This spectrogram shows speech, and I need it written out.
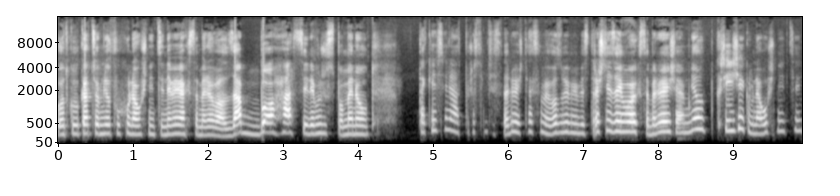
Od kluka, co měl fuchu na ušnici, nevím, jak se jmenoval. Za boha si nemůžu vzpomenout. Tak jestli nás prosím tě sleduješ, tak se mi ozvi, mě by strašně zajímalo, jak se jmenuješ. Já měl křížek v naušnici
